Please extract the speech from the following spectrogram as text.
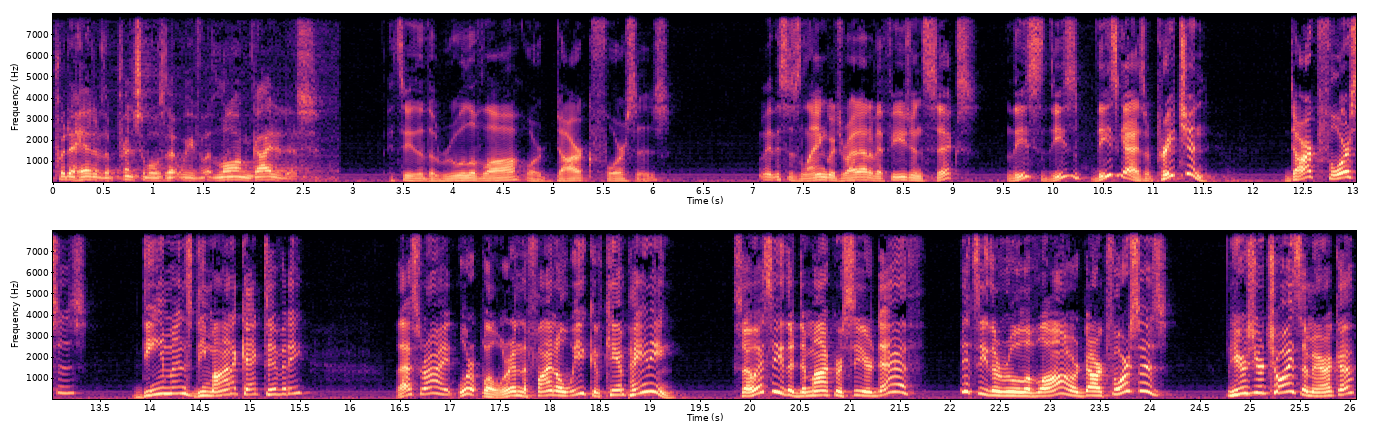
put ahead of the principles that we've long guided us. It's either the rule of law or dark forces. I mean, this is language right out of Ephesians 6. These, these, these guys are preaching. Dark forces, demons, demonic activity. That's right. We're, well, we're in the final week of campaigning. So it's either democracy or death. It's either rule of law or dark forces. Here's your choice, America.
